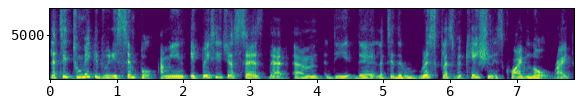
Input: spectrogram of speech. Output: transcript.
let's say to make it really simple i mean it basically just says that um, the the let's say the risk classification is quite low right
